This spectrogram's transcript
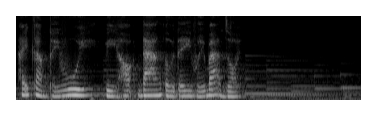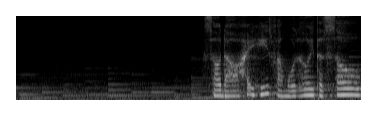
hãy cảm thấy vui vì họ đang ở đây với bạn rồi. Sau đó hãy hít vào một hơi thật sâu.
